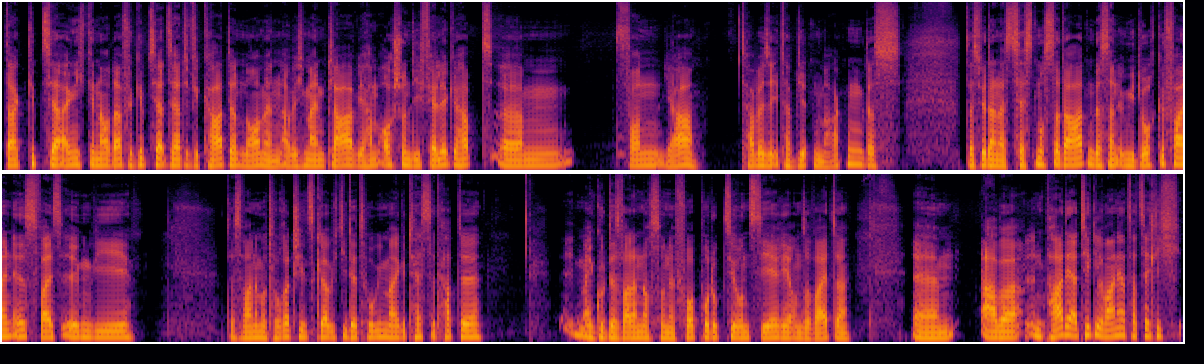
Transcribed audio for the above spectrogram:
da gibt's ja eigentlich genau dafür gibt's ja Zertifikate und Normen. Aber ich meine, klar, wir haben auch schon die Fälle gehabt ähm, von, ja, teilweise etablierten Marken, dass, dass wir dann als Testmuster da hatten, das dann irgendwie durchgefallen ist, weil es irgendwie, das war eine Motorradjeans, glaube ich, die der Tobi mal getestet hatte. Ich meine, gut, das war dann noch so eine Vorproduktionsserie und so weiter. Ähm, aber ein paar der Artikel waren ja tatsächlich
